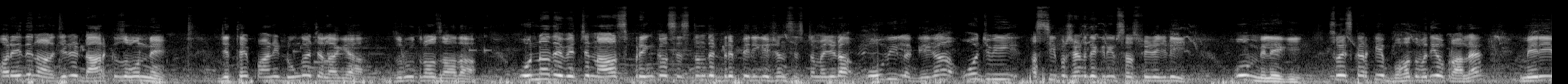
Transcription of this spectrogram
ਔਰ ਇਹਦੇ ਨਾਲ ਜਿਹੜੇ ਡਾਰਕ ਜ਼ੋਨ ਨੇ, ਜਿੱਥੇ ਪਾਣੀ ਡੂੰਘਾ ਚਲਾ ਗਿਆ, ਜ਼ਰੂਰਤ ਨਾਲੋਂ ਜ਼ਿਆਦਾ ਉਹਨਾਂ ਦੇ ਵਿੱਚ ਨਾਲ ਸਪ੍ਰਿੰਕਲ ਸਿਸਟਮ ਤੇ ਡ੍ਰਿਪ ਇਰੀਗੇਸ਼ਨ ਸਿਸਟਮ ਹੈ ਜਿਹੜਾ ਉਹ ਵੀ ਲੱਗੇਗਾ, ਉਹ 'ਚ ਵੀ 80% ਦੇ ਕਰੀਬ ਸਬਸਿਡੀ ਜਿਹੜੀ ਉਹ ਮਿਲੇਗੀ। ਸੋ ਇਸ ਕਰਕੇ ਬਹੁਤ ਵਧੀਆ ਉਪਰਾਲਾ ਹੈ। ਮੇਰੀ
